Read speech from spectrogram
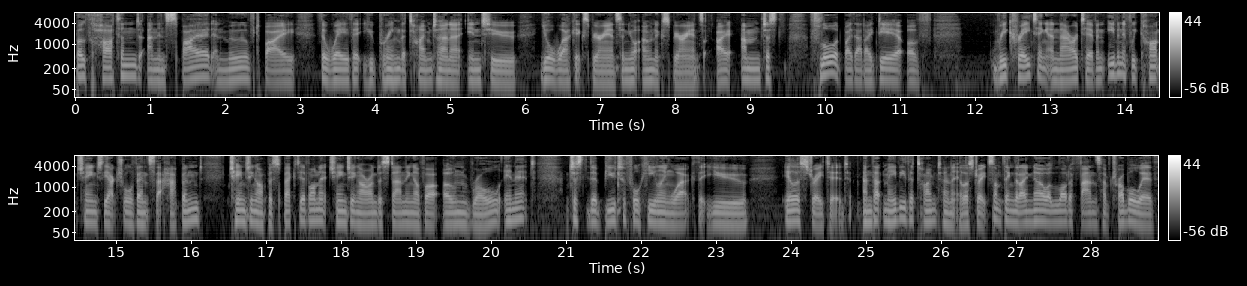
both heartened and inspired and moved by the way that you bring the time turner into your work experience and your own experience. I am just floored by that idea of recreating a narrative. And even if we can't change the actual events that happened, changing our perspective on it, changing our understanding of our own role in it, just the beautiful healing work that you illustrated and that maybe the time turner illustrates something that I know a lot of fans have trouble with.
